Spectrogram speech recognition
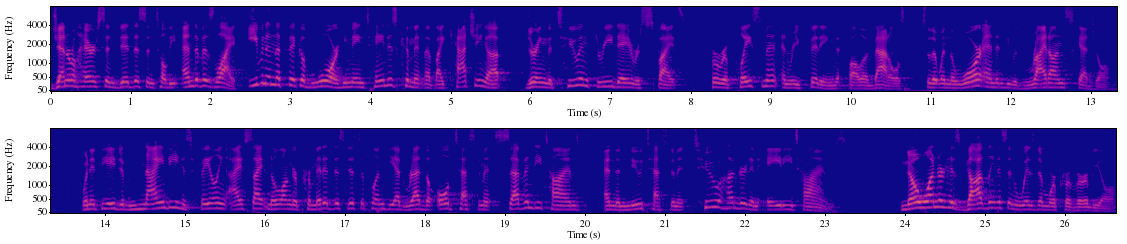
General Harrison did this until the end of his life. Even in the thick of war, he maintained his commitment by catching up during the two and three day respites for replacement and refitting that followed battles, so that when the war ended, he was right on schedule. When at the age of 90, his failing eyesight no longer permitted this discipline, he had read the Old Testament 70 times and the New Testament 280 times. No wonder his godliness and wisdom were proverbial.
